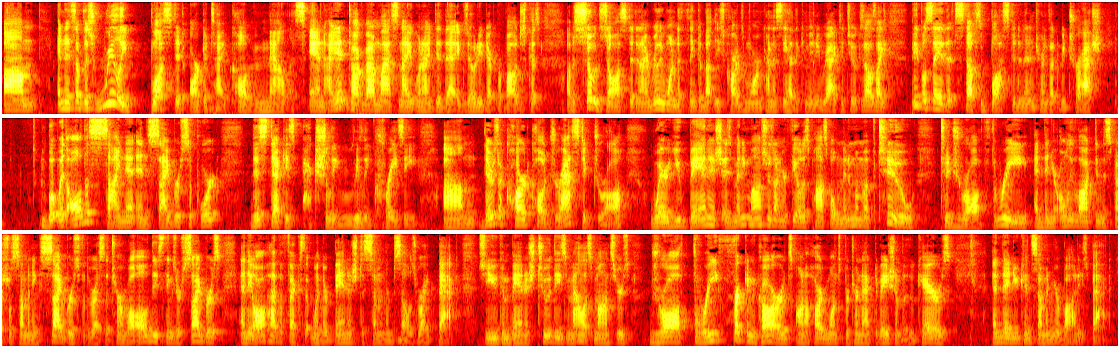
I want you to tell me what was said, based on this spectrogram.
Um, and it's of this really busted archetype called Malice. And I didn't talk about him last night when I did that Exodia deck profile just because I was so exhausted and I really wanted to think about these cards more and kind of see how the community reacted to it. Because I was like, people say that stuff's busted and then it turns out to be trash. But with all the Cynet and Cyberse support, this deck is actually really crazy. Um, there's a card called Drastic Draw where you banish as many monsters on your field as possible, minimum of two, to draw three, and then you're only locked into special summoning Cyberse for the rest of the turn. Well, all of these things are Cyberse, and they all have effects that when they're banished to summon themselves right back. So you can banish two of these Malice monsters, draw three freaking cards on a hard once per turn activation, but who cares? And then you can summon your bodies back.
